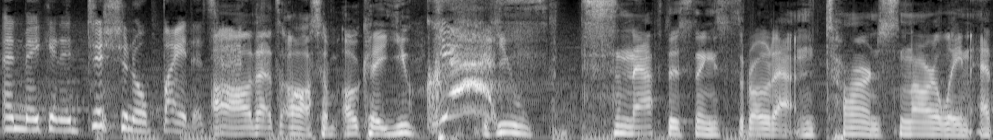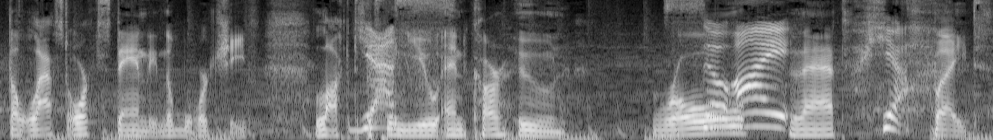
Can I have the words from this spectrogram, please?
and make an additional bite attack. Oh, that's awesome. Okay, you Yes! you snap this thing's throat out and turn snarling at the last orc standing, the war chief, locked Yes! between you and Carhoon. Roll So I- that yeah. bite.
